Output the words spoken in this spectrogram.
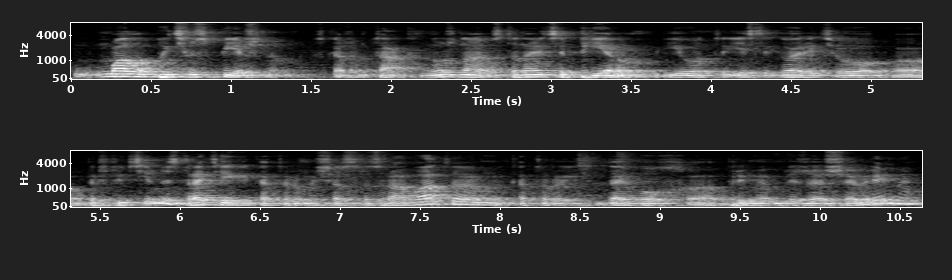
мало быть успешным, скажем так, нужно становиться первым. И вот если говорить о перспективной стратегии, которую мы сейчас разрабатываем, которую, дай бог, примем в ближайшее время,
